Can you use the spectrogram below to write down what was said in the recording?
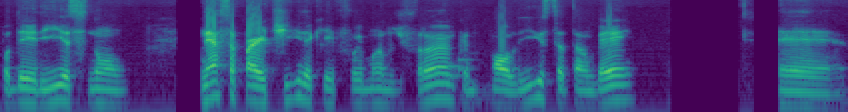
Poderia, se não. Nessa partida que foi mando de Franca, Paulista também, é,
